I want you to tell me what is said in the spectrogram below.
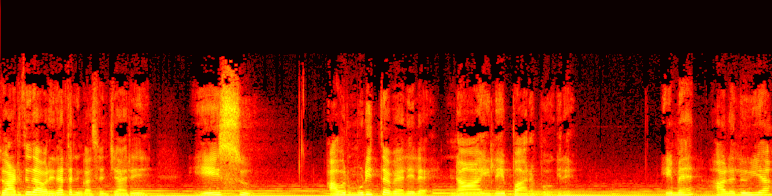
ஸோ அடுத்தது அவர் என்ன தெரியுங்க செஞ்சாரு? ஏசு அவர் முடித்த வேலையில நான் இலைப்பார போகிறேன். Amen. ஹலலுயா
